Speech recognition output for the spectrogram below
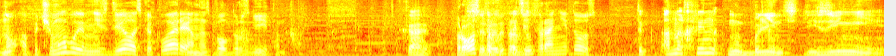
Ну, а почему бы им не сделать, как Лариан из Baldur's Gate? как. Просто Сырой выкатить продукт? в ранний доступ. Так, а нахрен... Ну, блин, извини.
